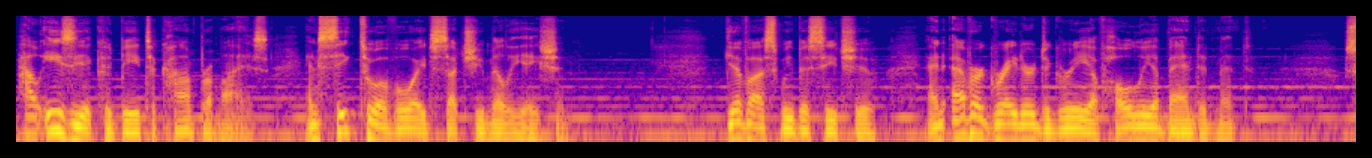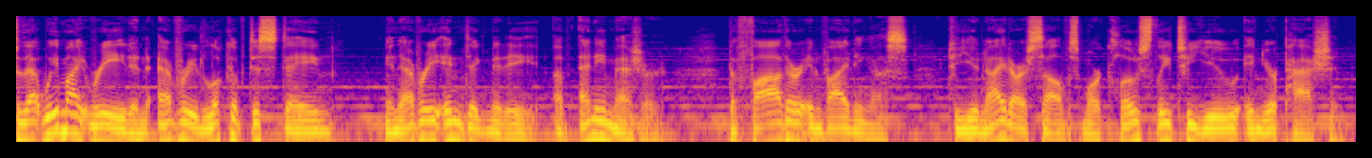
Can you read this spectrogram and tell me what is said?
How easy it could be to compromise and seek to avoid such humiliation. Give us, we beseech you, an ever greater degree of holy abandonment, so that we might read in every look of disdain, in every indignity of any measure, the Father inviting us to unite ourselves more closely to you in your passion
